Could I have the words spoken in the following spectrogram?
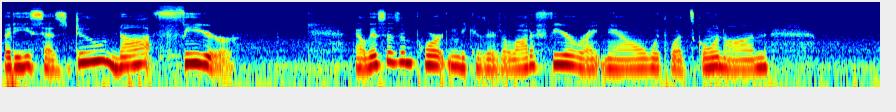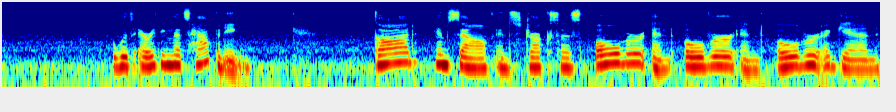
But he says, Do not fear. Now, this is important because there's a lot of fear right now with what's going on, with everything that's happening. God Himself instructs us over and over and over again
